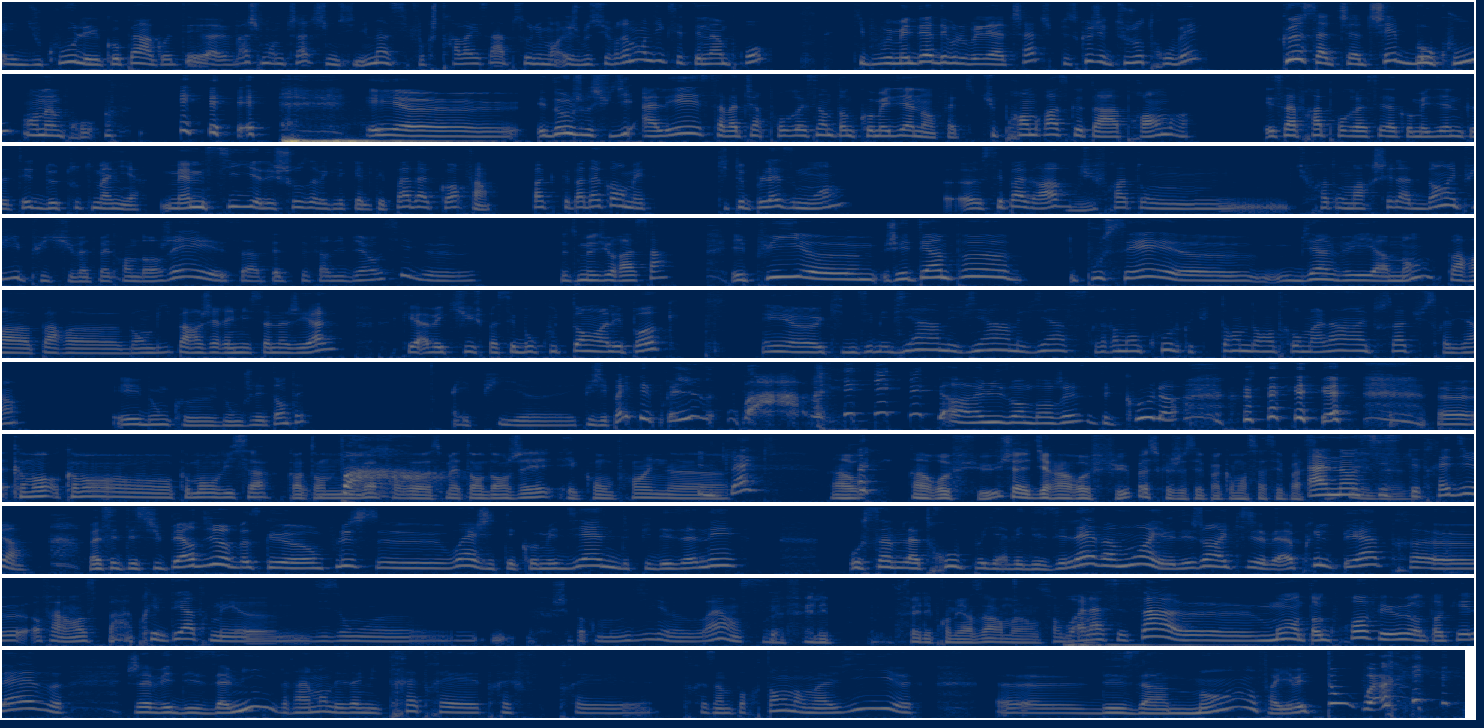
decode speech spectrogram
et du coup, les copains à côté avaient vachement de chat. Je me suis dit, mince, il faut que je travaille ça absolument. Et je me suis vraiment dit que c'était l'impro qui pouvait m'aider à développer la chat, puisque j'ai toujours trouvé que ça tchatchait beaucoup en impro. et, euh, et, donc, je me suis dit, allez, ça va te faire progresser en tant que comédienne, en fait. Tu prendras ce que tu as à apprendre, et ça fera progresser la comédienne que tu es de toute manière. Même s'il y a des choses avec lesquelles tu pas d'accord, enfin, pas que tu pas d'accord, mais qui te plaisent moins, euh, c'est pas grave, mmh. tu, feras ton, tu feras ton marché là-dedans et puis, et puis tu vas te mettre en danger et ça va peut-être te faire du bien aussi de, de te mesurer à ça. Et puis euh, j'ai été un peu poussée euh, bienveillamment par, par euh, Bambi, par Jérémy Sanagéal, qui, avec qui je passais beaucoup de temps à l'époque et qui me disait mais viens, mais viens, mais viens, ça serait vraiment cool que tu tentes de rentrer au malin et tout ça, tu serais bien. Et donc, donc je l'ai tenté. Et puis, et puis j'ai pas été prise. Bah Alors, la mise en danger, c'était cool. Hein euh... comment, comment, comment on vit ça quand on y va pour euh, se mettre en danger et qu'on prend une. Euh, une claque un, un, refus, j'allais dire un refus parce que je sais pas comment ça s'est passé. Ah non, si, c'était très dur. Bah, c'était super dur parce que en plus, euh, ouais, j'étais comédienne depuis des années au sein de la troupe, il y avait des élèves à moi, il y avait des gens à qui j'avais appris le théâtre, euh, enfin, pas appris le théâtre, mais euh, disons, euh, je sais pas comment on dit, ouais, on ouais, fait, les, fait les premières armes ensemble. Voilà, c'est ça, moi en tant que prof et eux en tant qu'élèves, j'avais des amis, vraiment des amis très, très, très, très, très importants dans ma vie, des amants, enfin, il y avait tout, quoi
